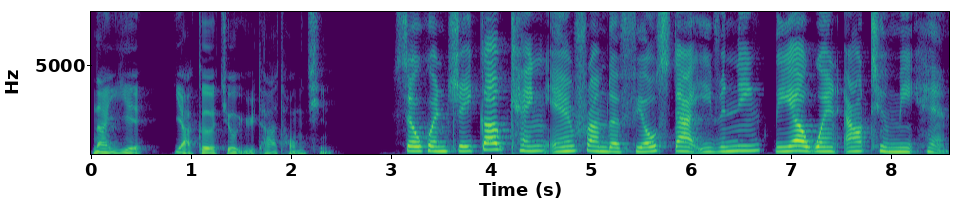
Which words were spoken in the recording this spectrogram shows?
那一夜，雅各就与他同寝。 So when Jacob came in from the fields that evening, Leah went out to meet him.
